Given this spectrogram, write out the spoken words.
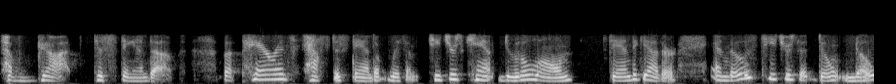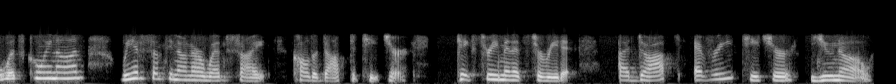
have got to stand up, but parents have to stand up with them. Teachers can't do it alone. Stand together. And those teachers that don't know what's going on, we have something on our website called Adopt a Teacher. It takes three minutes to read it. Adopt every teacher you know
